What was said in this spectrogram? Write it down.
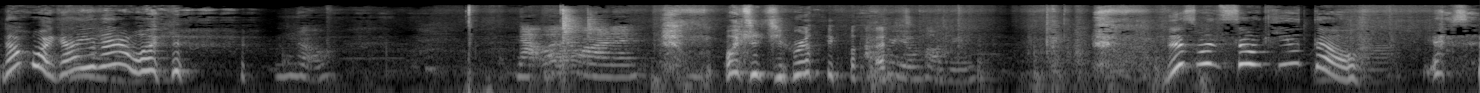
No, I got you that one. No. Not what I wanted. What did you really want? Real puppy. This one's so cute though. Uh-huh. Yes.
